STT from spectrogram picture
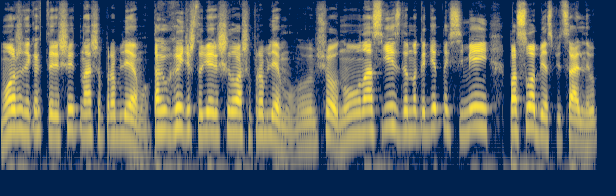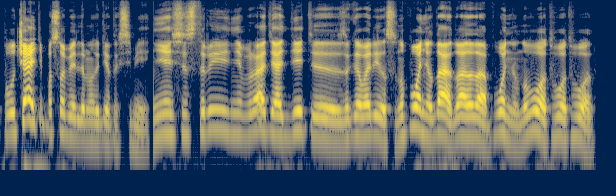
Можно ли как-то решить нашу проблему? Как вы хотите, чтобы я решил вашу проблему? Что, ну у нас есть для многодетных семей пособия специальные. Вы получаете пособие для многодетных семей? Не сестры, не братья, а дети заговорился. Ну понял, да, да, да, да, понял. Ну вот, вот, вот.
